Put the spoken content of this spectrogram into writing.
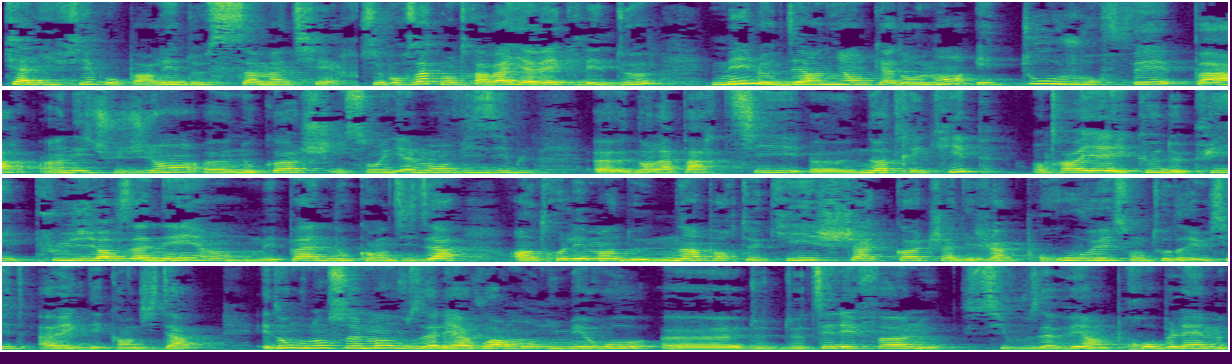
qualifié pour parler de sa matière. C'est pour ça qu'on travaille avec les deux, mais le dernier encadrement est toujours fait par un étudiant. Euh, nos coachs, ils sont également visibles euh, dans la partie euh, notre équipe. On travaille avec eux depuis plusieurs années, hein. on met pas nos candidats entre les mains de n'importe qui, chaque coach a déjà prouvé son taux de réussite avec des candidats. Et donc non seulement vous allez avoir mon numéro euh, de, téléphone si vous avez un problème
